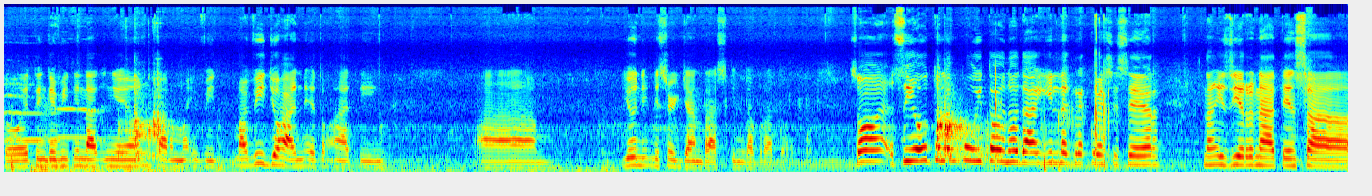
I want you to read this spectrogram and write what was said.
So, ito yung gamitin natin ngayon para ma-vid- ma-videohan itong ating um, unit ni Sir John Raskin Labrador po. So, CO2 lang po ito, no? Dahil nag-request si Sir ng i-zero natin sa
